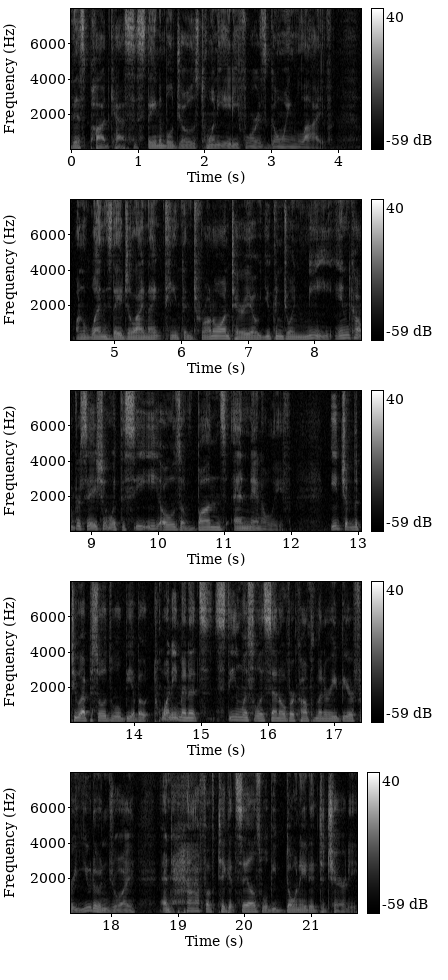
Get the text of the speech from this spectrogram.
this podcast, Sustainable Joes 2084, is going live. On Wednesday, July 19th in Toronto, Ontario, you can join me in conversation with the CEOs of Bunz and Nanoleaf. Each of the two episodes will be about 20 minutes. Steam Whistle has sent over complimentary beer for you to enjoy, and half of ticket sales will be donated to charity.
